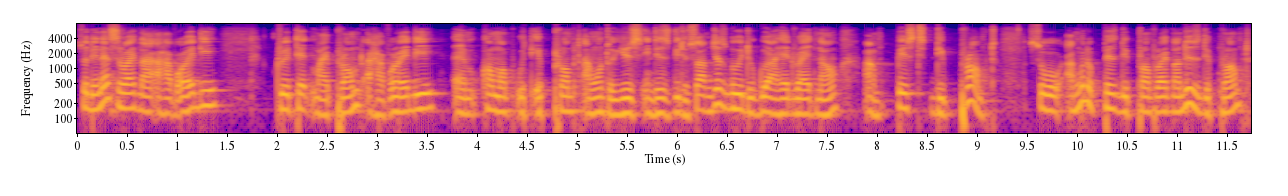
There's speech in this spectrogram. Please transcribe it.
So the next right now i have already created my prompt. I have already um, come up with a prompt i want to use in this video. So i'm just going to go ahead right now and paste the prompt. So i'm going to paste the prompt right now. This is the prompt.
